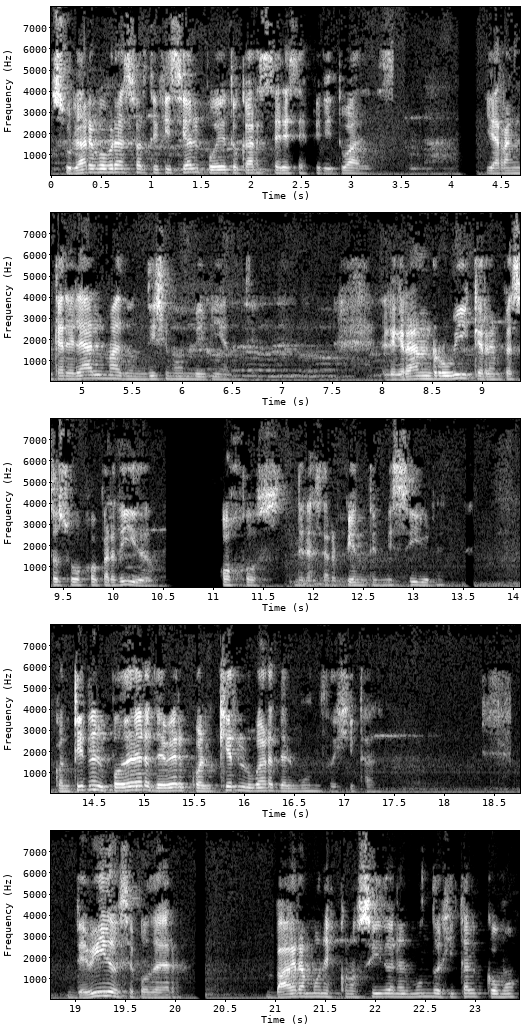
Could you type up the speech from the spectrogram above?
Su largo brazo artificial puede tocar seres espirituales y arrancar el alma de un Digimon viviente. El gran rubí que reemplazó su ojo perdido ojos de la serpiente invisible, contiene el poder de ver cualquier lugar del mundo digital. Debido a ese poder, Bagramon es conocido en el mundo digital como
